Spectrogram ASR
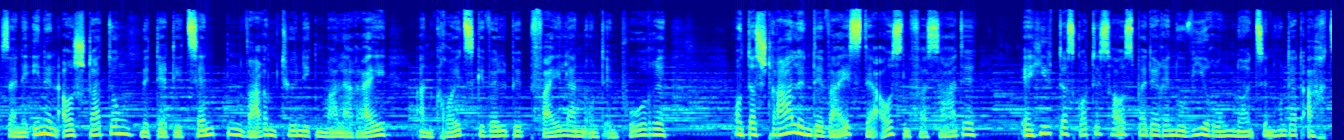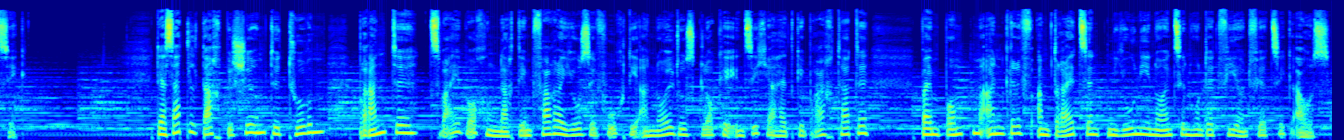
Seine Innenausstattung mit der dezenten, warmtönigen Malerei an Kreuzgewölbe, Pfeilern und Empore und das strahlende Weiß der Außenfassade erhielt das Gotteshaus bei der Renovierung 1980. Der satteldachbeschirmte Turm brannte zwei Wochen nachdem Pfarrer Josef Huch die Arnoldusglocke in Sicherheit gebracht hatte, beim Bombenangriff am 13. Juni 1944 aus.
